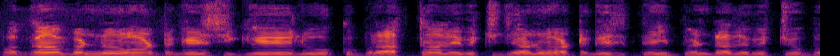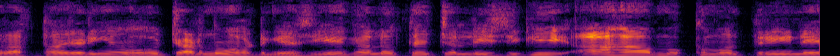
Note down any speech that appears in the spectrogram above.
ਪੱਗਾਂ ਬੰਨਣੋਂ ਹਟ ਗਏ ਸੀਗੇ ਲੋਕ ਬਰਾਤਾਂ ਦੇ ਵਿੱਚ ਜਾਣੋਂ ਹਟ ਗਏ ਸੀ। ਕਈ ਪਿੰਡਾਂ ਦੇ ਵਿੱਚੋਂ ਬਰਾਤਾਂ ਜਿਹੜੀਆਂ ਉਹ ਚੜਨੋਂ ਹਟ ਗਈਆਂ ਸੀ। ਇਹ ਗੱਲ ਉੱਥੇ ਚੱਲੀ ਸੀ ਕਿ ਆਹ ਮੁੱਖ ਮੰਤਰੀ ਨੇ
